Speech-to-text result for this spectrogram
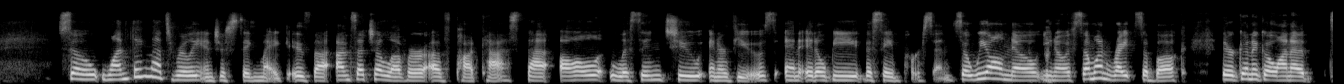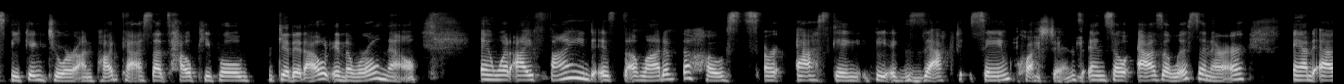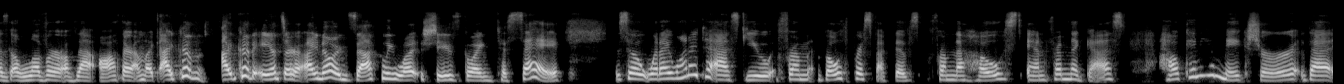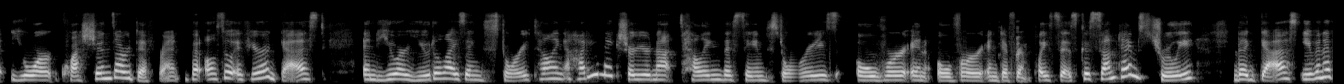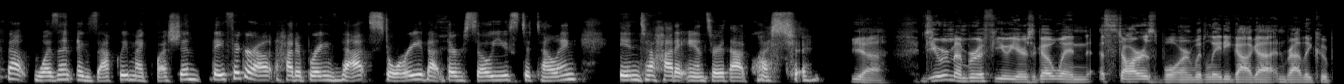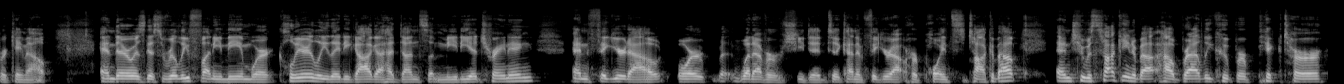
So, one thing that's really interesting, Mike, is that I'm such a lover of podcasts that I'll listen to interviews and it'll be the same person. So, we all know, you know, if someone writes a book, they're going to go on a speaking tour on podcasts. That's how people get it out in the world now. And what I find is a lot of the hosts are asking the exact same questions. and so, as a listener, and as a lover of that author i'm like i could i could answer i know exactly what she's going to say So, what I wanted to ask you from both perspectives, from the host and from the guest, how can you make sure that your questions are different? But also, if you're a guest and you are utilizing storytelling, how do you make sure you're not telling the same stories over and over in different places? Because sometimes, truly, the guest, even if that wasn't exactly my question, they figure out how to bring that story that they're so used to telling into how to answer that question. Yeah. Do you remember a few years ago when A Star is Born with Lady Gaga and Bradley Cooper came out? And there was this really funny meme where clearly Lady Gaga had done some media training and figured out, or whatever she did to kind of figure out her points to talk about. And she was talking about how Bradley Cooper picked her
